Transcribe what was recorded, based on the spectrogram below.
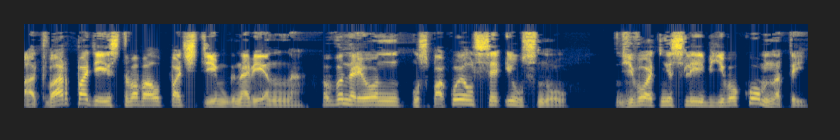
Отвар подействовал почти мгновенно. Ванарион успокоился и уснул. Его отнесли в его комнаты,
